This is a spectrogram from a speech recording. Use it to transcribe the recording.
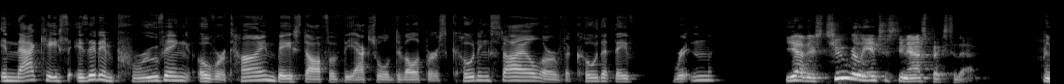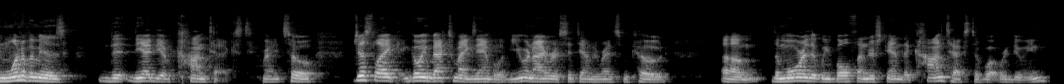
in that case, is it improving over time based off of the actual developer's coding style or the code that they've written? Yeah, there's two really interesting aspects to that. And one of them is the, the idea of context, right? So just like going back to my example, if you and I were to sit down and write some code, um, the more that we both understand the context of what we're doing,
